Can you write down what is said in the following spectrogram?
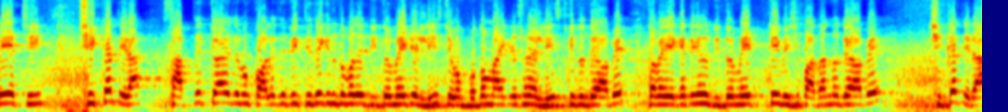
পেয়েছি, শিক্ষার্থীরা সাবজেক্ট চয়েস এবং কলেজের ভিত্তিতে কিন্তু তোমাদের দ্বিতীয় মেরিটের লিস্ট এবং প্রথম মাইগ্রেশনের লিস্ট কিন্তু দেওয়া হবে। তবে এক্ষেত্রে কিন্তু দ্বিতীয় মেরিটকেই বেশি প্রাধান্য দেওয়া হবে? শিক্ষার্থীরা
